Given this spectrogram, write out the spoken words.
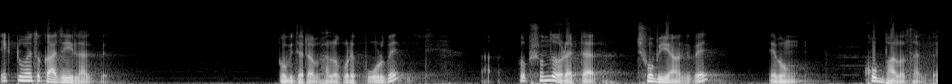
একটু হয়তো কাজেই লাগবে। কবিতাটা ভালো করে পড়বে খুব সুন্দর একটা ছবি আঁকবে এবং খুব ভালো থাকবে।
